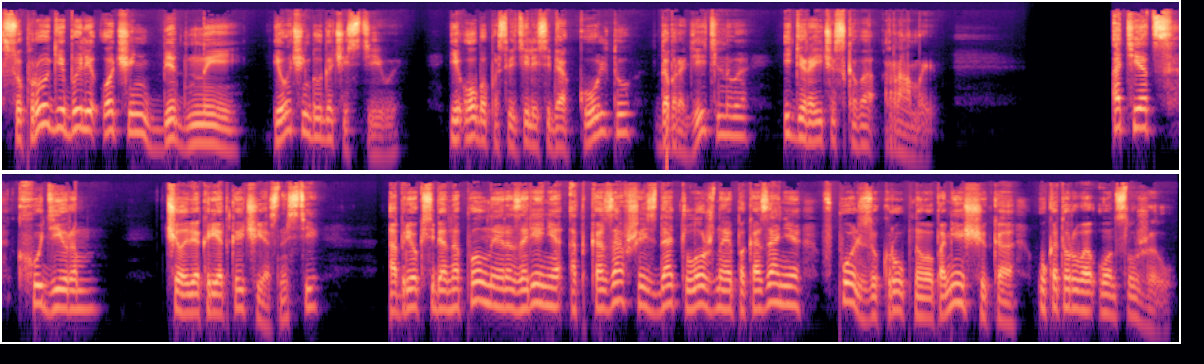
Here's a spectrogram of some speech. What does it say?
Супруги были очень бедны и очень благочестивы, и оба посвятили себя культу добродетельного и героического Рамы. Отец к худирам, человек редкой честности, обрек себя на полное разорение, отказавшись дать ложное показание в пользу крупного помещика, у которого он служил.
